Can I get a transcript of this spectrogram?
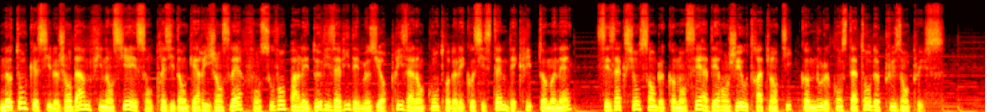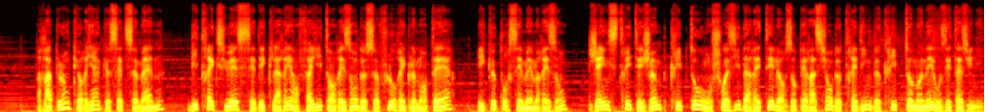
Notons que si le gendarme financier et son président Gary Gensler font souvent parler d'eux vis-à-vis des mesures prises à l'encontre de l'écosystème des crypto-monnaies, ces actions semblent commencer à déranger outre-Atlantique comme nous le constatons de plus en plus. Rappelons que rien que cette semaine, Bitrex US s'est déclaré en faillite en raison de ce flou réglementaire, et que pour ces mêmes raisons, Jane Street et Jump Crypto ont choisi d'arrêter leurs opérations de trading de crypto-monnaies aux États-Unis.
